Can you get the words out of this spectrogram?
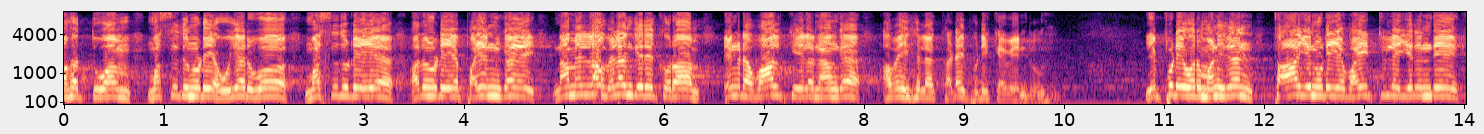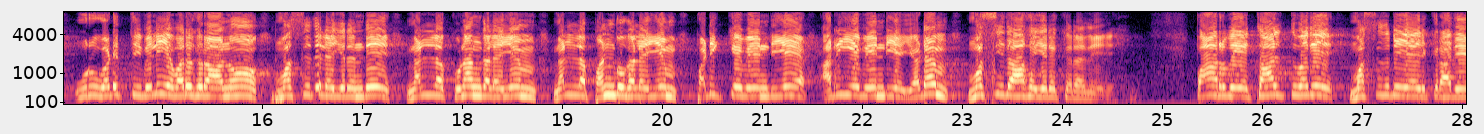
மகத்துவம் மஸ்ஜிதினுடைய உயர்வு மஸ்ஜிதுடைய அதனுடைய பயன்களை நாம் எல்லாம் விளங்கி இருக்கிறோம் எங்களோட வாழ்க்கையில் நாங்கள் அவைகளை கடைபிடிக்க வேண்டும். எப்படி ஒரு மனிதன் தாயினுடைய வயிற்றில் இருந்து உருவெடுத்து வெளியே வருகிறானோ மஸ்ஜிதில் இருந்து நல்ல குணங்களையும் நல்ல பண்புகளையும் படிக்க வேண்டிய அறிய வேண்டிய இடம் மஸ்ஜிதாக இருக்கிறது. பார்வையை தாழ்த்துவது மஸ்ஜிதுடைய இருக்கிறது.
